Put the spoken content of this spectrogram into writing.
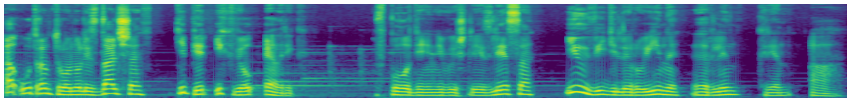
а утром тронулись дальше. Теперь их вел Элрик. В полдень они вышли из леса и увидели руины Эрлин Крен-А.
